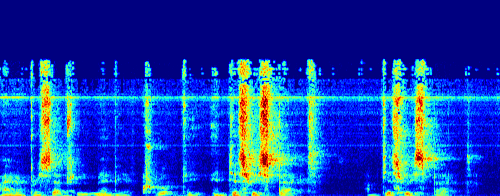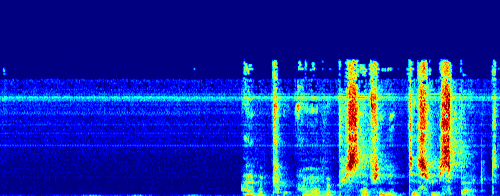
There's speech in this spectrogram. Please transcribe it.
I have a perception maybe of cruelty and disrespect, of disrespect. I have a, per, I have a perception of disrespect.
